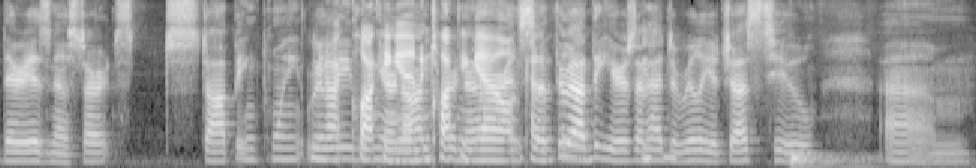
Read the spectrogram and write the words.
there is no start stopping point Really, You're not clocking you're an in and clocking out so throughout the years, I've had to really adjust to. Um,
